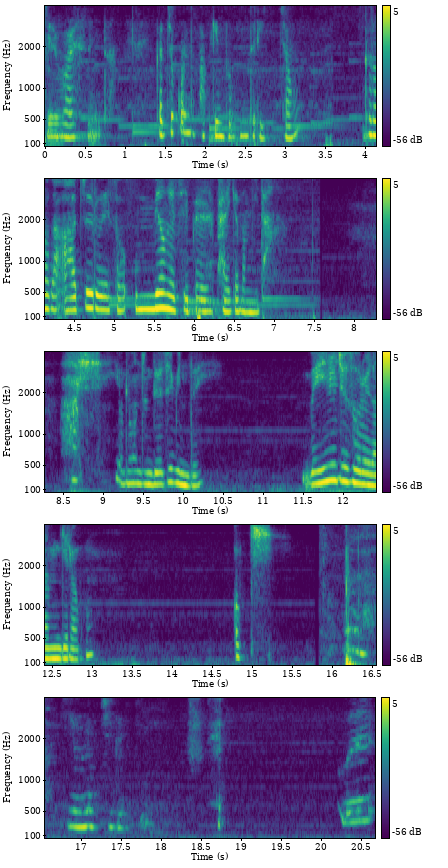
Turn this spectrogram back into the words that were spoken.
바랬습니다. 그러니까 조금 더 바뀐 부분들이 있죠. 그러다 아주르에서 운명의 집을 발견합니다. 아씨 여기 완전 내 집인데 메일 주소를 남기라고? 오케이. 지 연락 주겠지? 왜?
